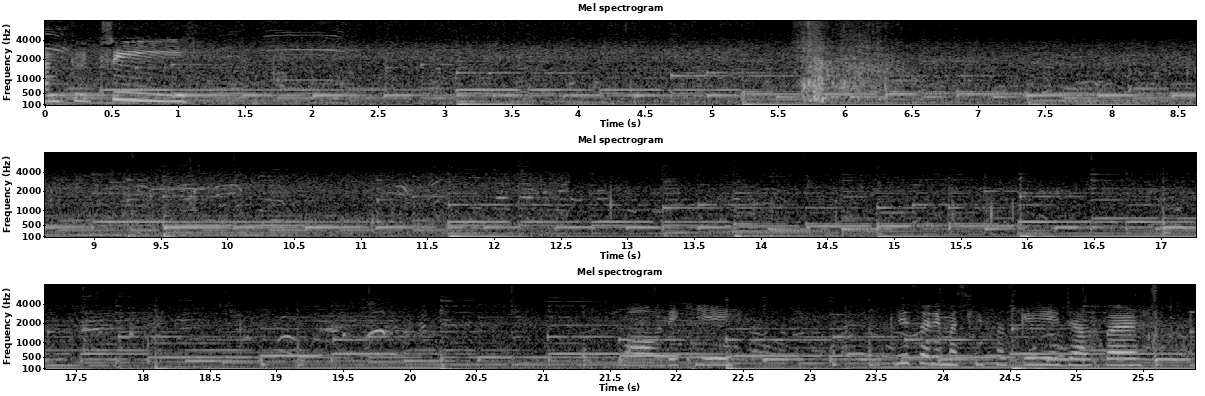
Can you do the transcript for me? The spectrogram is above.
One, two, three. देखिए इतनी सारी मछली फंस गई है जाल पर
